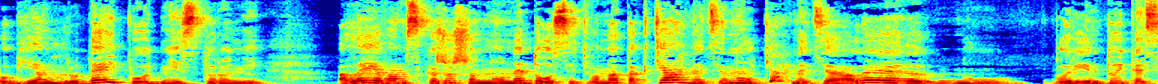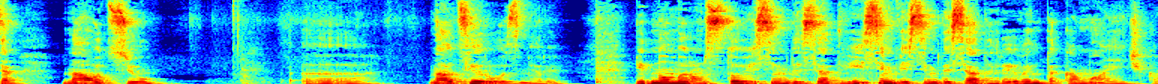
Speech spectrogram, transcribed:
об'єм грудей по одній стороні. Але я вам скажу, що ну, не досить вона так тягнеться. Ну, тягнеться, але ну, орієнтуйтеся на оцю, е, на оці розміри. Під номером 188 80 гривень така маєчка.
